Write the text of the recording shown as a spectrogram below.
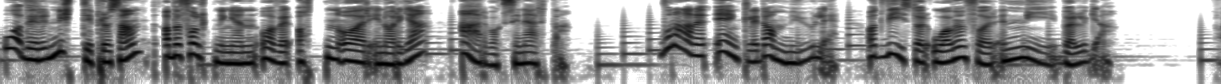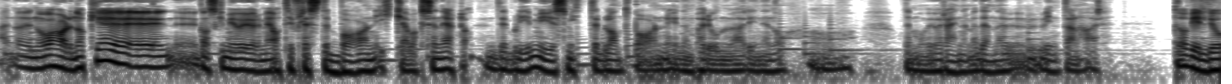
Over 90% av befolkningen over 18 år i Norge er vaksinerte. Hvordan er det egentlig da mulig at vi står ovenfor en ny bølge? Nei, nå har det nok eh, ganske mye å gjøre med at de fleste barn ikke er vaksinert. Det blir mye smitte blant barn i den perioden vi er inne i nå. og Det må vi jo regne med denne vinteren her. Da vil jo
